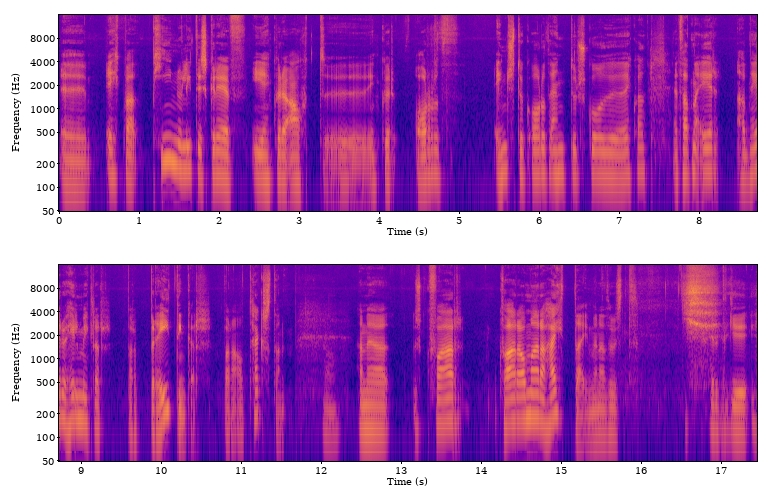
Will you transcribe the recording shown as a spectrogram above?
eitthvað pínulítið skref í einhverju átt uh, einhver orð einstök orð endur skoðu eða eitthvað. En þarna, er, þarna eru heilmiklar bara breytingar bara á textanum. Já. þannig að hvar, hvar á maður að hætta? Ég menna þú veist er þetta ekki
